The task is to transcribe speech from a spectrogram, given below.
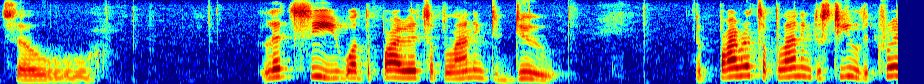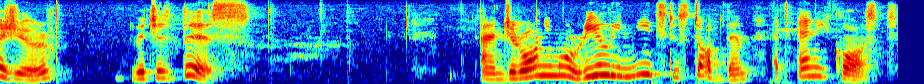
So let's see what the pirates are planning to do. The pirates are planning to steal the treasure which is this. And Geronimo really needs to stop them at any cost.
